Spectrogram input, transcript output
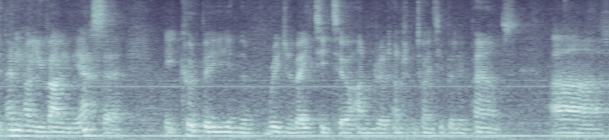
depending how you value the asset, it could be in the region of 80 to 100, 120 billion pounds, uh,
